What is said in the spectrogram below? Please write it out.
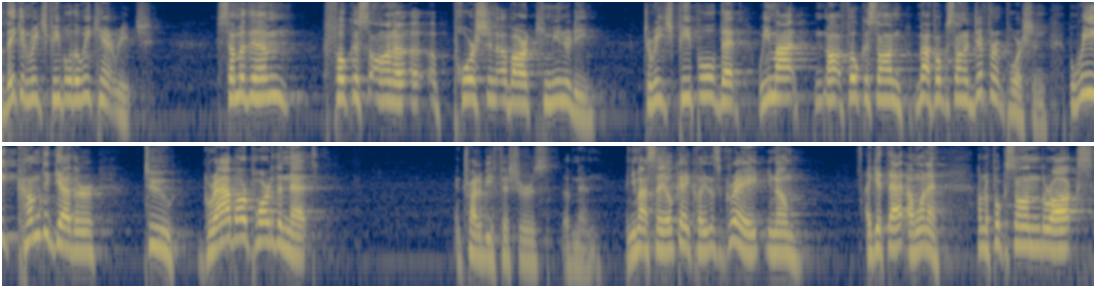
they can reach people that we can't reach. Some of them focus on a, a portion of our community to reach people that we might not focus on, might focus on a different portion. But we come together to grab our part of the net and try to be fishers of men. And you might say, okay, Clay, that's great. You know, I get that. I want to I want to focus on the rocks.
